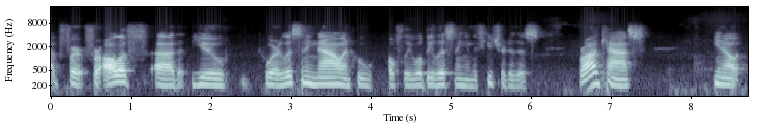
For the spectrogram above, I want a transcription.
uh, for for all of uh, you who are listening now and who hopefully will be listening in the future to this broadcast, you know,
